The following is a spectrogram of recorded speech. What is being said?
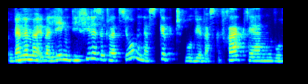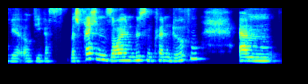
Und wenn wir mal überlegen, wie viele Situationen das gibt, wo wir was gefragt werden, wo wir irgendwie was, was sprechen sollen, müssen, können, dürfen, ähm,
